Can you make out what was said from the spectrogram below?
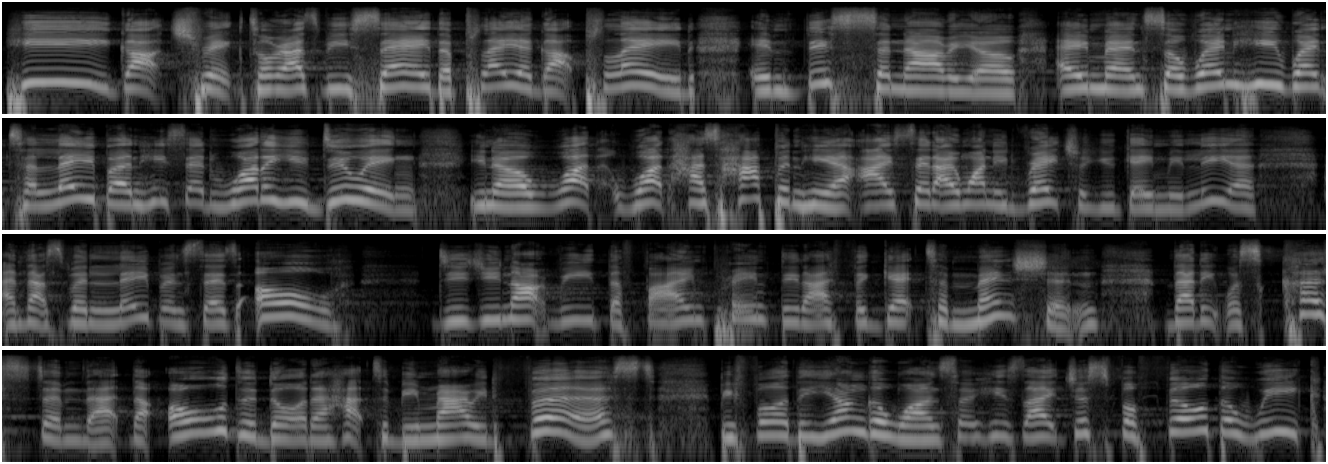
he got tricked, or as we say, the player got played in this scenario. Amen. So when he went to Laban, he said, What are you doing? You know, what, what has happened here? I said, I wanted Rachel, you gave me Leah. And that's when Laban says, Oh, did you not read the fine print? Did I forget to mention that it was custom that the older daughter had to be married first before the younger one? So he's like, just fulfill the week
